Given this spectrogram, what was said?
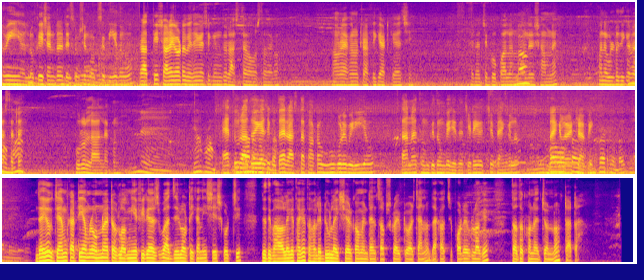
আমি লোকেশনটা ডেসক্রিপশন বক্সে দিয়ে দেবো। রাত্রি সাড়ে এগারোটা বেজে গেছে কিন্তু রাস্তার অবস্থা দেখো। আমরা এখনও ট্রাফিকে আটকে আছি। এটা হচ্ছে গোপালন মলের সামনে। মানে উল্টো দিকের রাস্তাটা পুরো লাল এখন। এত রাত হয়ে গেছে কোথায়? রাস্তা ফাঁকা হু হু করে বেরিয়ে যাব। তা নয় থমকে থমকে যেতে হচ্ছে। এটাই হচ্ছে ব্যাঙ্গালোর ব্যাঙ্গালোরের ট্রাফিক যাই হোক জ্যাম কাটিয়ে আমরা অন্য একটা ভ্লগ নিয়ে ফিরে আসব। আজ যে ভ্লগটা এখানেই শেষ করছি। যদি ভালো লেগে থাকে তাহলে do like share comment and subscribe to our channel দেখা হচ্ছে পরের ভ্লগে ততক্ষণের জন্য টাটা।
